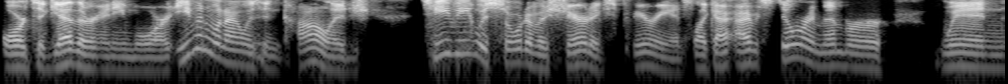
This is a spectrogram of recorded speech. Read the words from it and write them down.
or together anymore. Even when I was in college, TV was sort of a shared experience. Like I, I still remember when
